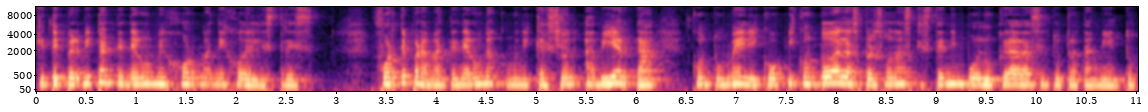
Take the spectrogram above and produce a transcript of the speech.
que te permitan tener un mejor manejo del estrés. Fuerte para mantener una comunicación abierta con tu médico y con todas las personas que estén involucradas en tu tratamiento.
